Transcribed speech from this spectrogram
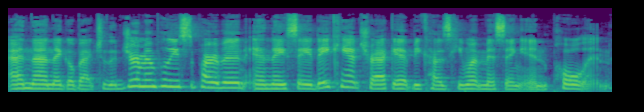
And then they go back to the German police department and they say they can't track it because he went missing in Poland.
